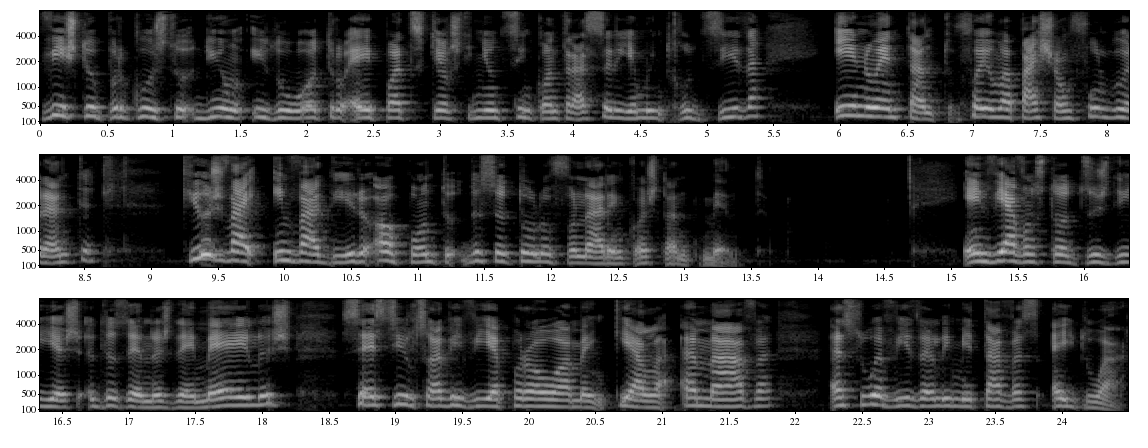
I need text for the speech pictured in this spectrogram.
Visto o percurso de um e do outro, a hipótese que eles tinham de se encontrar seria muito reduzida, e, no entanto, foi uma paixão fulgurante que os vai invadir ao ponto de se telefonarem constantemente. Enviavam-se todos os dias dezenas de e-mails. Cecil só vivia para o homem que ela amava, a sua vida limitava-se a Eduard.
